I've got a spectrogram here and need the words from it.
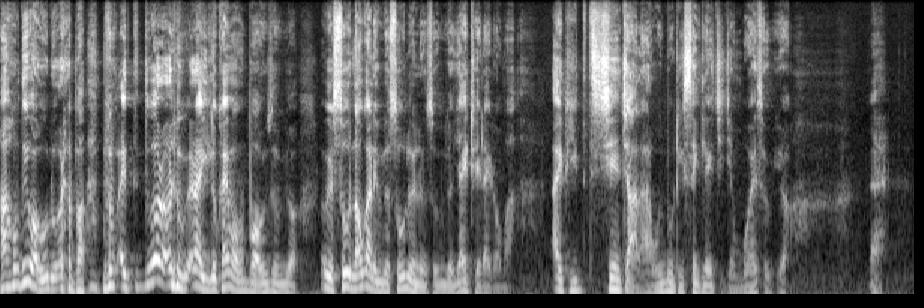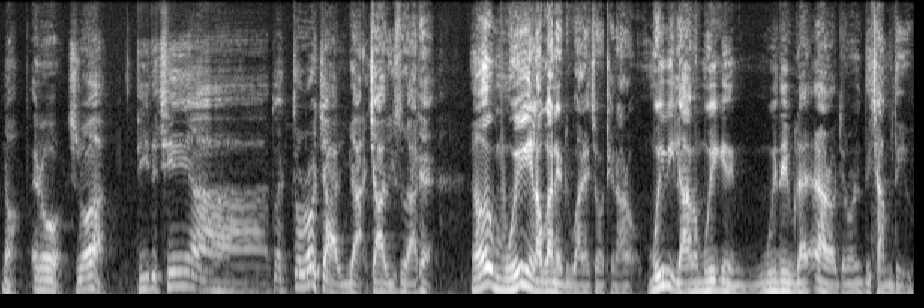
ဟာဟုတ်သေးပါဘူးလို့အဲ့ဒါဘာအဲ့သူကတော့အဲ့လိုအဲ့ဒါကြီးလုတ်ခိုင်းမှာမပေါ့ဘူးဆိုပြီးတော့ဆိုးနောက်ကနေပြီးတော့ဆိုးလွင်လို့ဆိုပြီးတော့ရိုက်ထည့်လိုက်တော့မှ အဲ့ဒီရှင်းကြလာဝိမုတ်ထိစိတ်လဲကြည့်ခြင်းပွဲဆိုပြီးတော့အဲနော်အဲ့တော့ကျွန်တော်ကဒီတချင်းอ่ะသူကတော်တော်ကြာပြီဗျကြာပြီဆိုတာတဲ့ကျွန်တော်မွေးခင်လောက်ကနေတူပါတယ်ကျွန်တော်ထင်တာတော့မွေးပြီလားမမွေးခင်မွေးသေးဘူးလားအဲ့ဒါတော့ကျွန်တော်သိချာမသိဘူး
